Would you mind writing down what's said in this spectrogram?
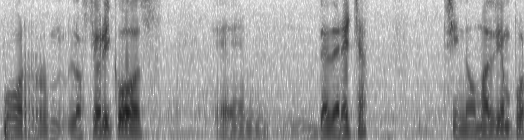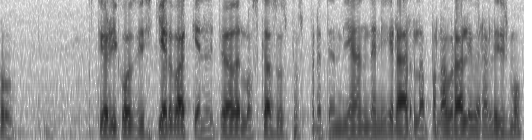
por los teóricos eh, de derecha, sino más bien por teóricos de izquierda que en el peor de los casos pues pretendían denigrar la palabra liberalismo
